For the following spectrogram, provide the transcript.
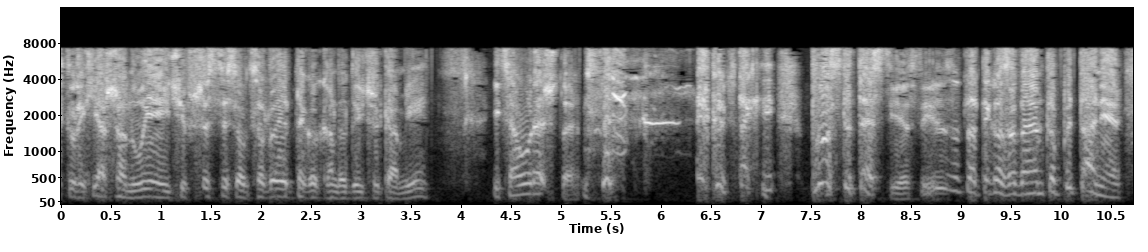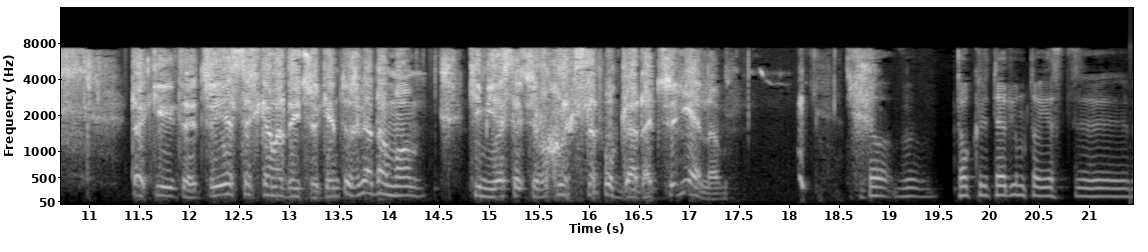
których ja szanuję i ci wszyscy są co do jednego Kanadyjczykami i całą resztę. Jakoś taki prosty test jest i dlatego zadałem to pytanie. Taki, te, czy jesteś Kanadyjczykiem, to już wiadomo, kim jesteś, czy w ogóle z tobą gadać, czy nie. No. To, to kryterium to jest y,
